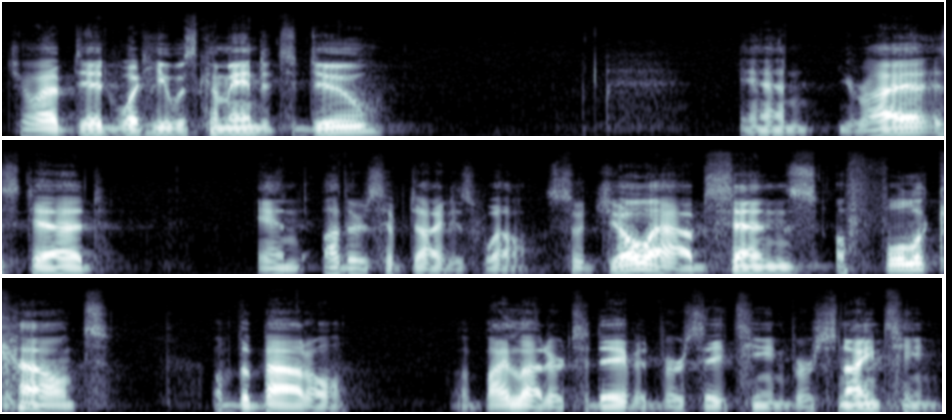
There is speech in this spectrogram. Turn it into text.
Joab did what he was commanded to do. And Uriah is dead, and others have died as well. So Joab sends a full account of the battle uh, by letter to David, verse 18. Verse 19.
